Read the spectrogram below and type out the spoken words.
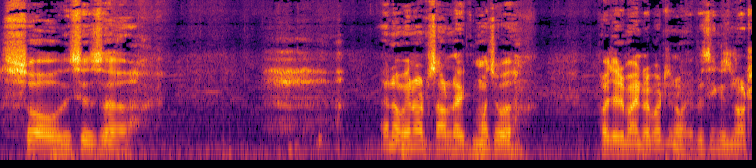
So this is. Uh, I know may not sound like much of a fuzzy reminder, but you know everything is not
